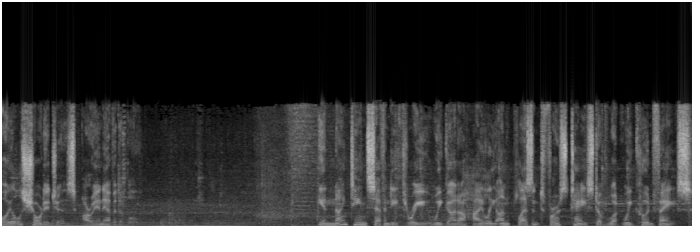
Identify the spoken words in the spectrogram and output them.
oil shortages are inevitable. In 1973, we got a highly unpleasant first taste of what we could face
